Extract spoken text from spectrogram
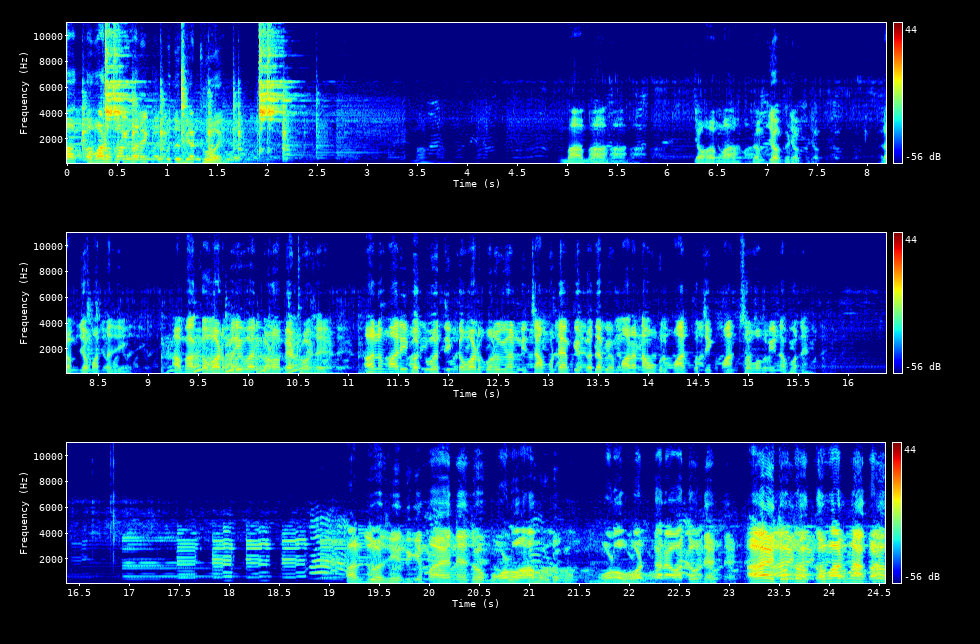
કવા કવા કવાડ પરિવાર એટલું બધું બેઠું હોય. માં માં જો હો માં, રમજો ઘડી. રમજો માતાજી. આમાં કવાડ પરિવાર ઘણો બેઠો છે. અને મારી ભગવતી કવાડ પરિવારની ચામુંડા એમ કે કદાચ મારા નામ ઉપર પાંચ, પચીસ પાંચસો વાપરી નાખો ને. અને જો જિંદગીમાં એને જો મોળો આહુડો, મોળો હોટ કરાવવા દઉં ને, હાય, તો તો કવારના કળો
